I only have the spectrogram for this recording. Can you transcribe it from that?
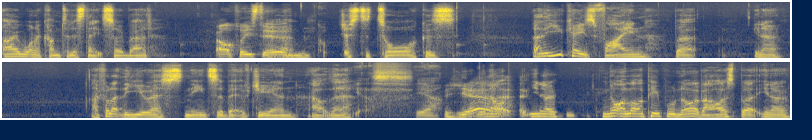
I want to come to the states so bad, Oh, please do. um, just to tour because uh, the UK is fine, but you know, I feel like the US needs a bit of GN out there. Yes yeah yeah. We're not, you know, not a lot of people know about us, but you know,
